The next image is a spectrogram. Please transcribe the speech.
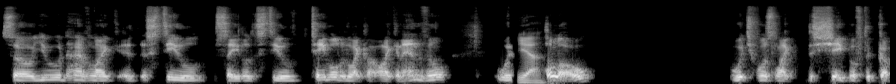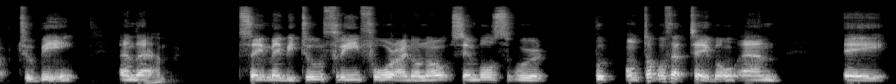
So you would have like a, a steel, say, a steel table, like like an anvil, with yeah. hollow, which was like the shape of the cup to be, and then yeah. say maybe two, three, four, I don't know, cymbals were put on top of that table, and a a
